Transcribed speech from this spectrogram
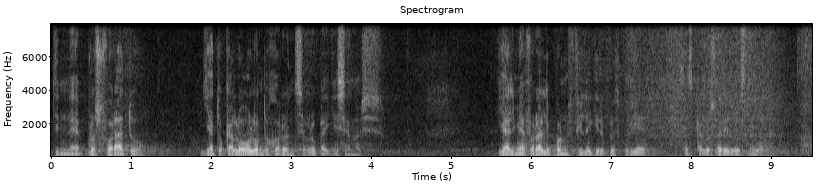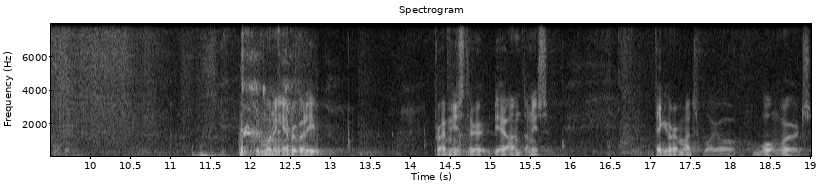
την ε, προσφορά του για το καλό όλων των χωρών της Ευρωπαϊκής Ένωσης. Για άλλη μια φορά λοιπόν φίλε κύριε Πρωθυπουργέ, σας καλωσορίζω στην Ελλάδα. Good morning everybody. Prime Minister, dear Antonis, thank you very much for your warm words.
